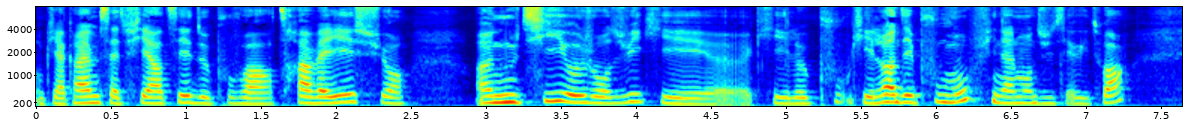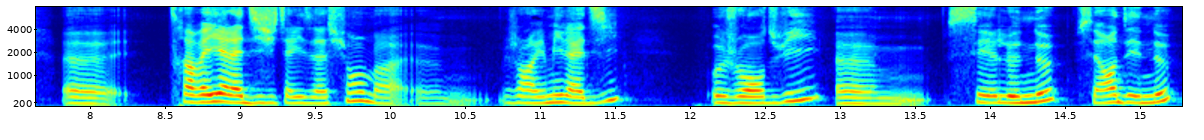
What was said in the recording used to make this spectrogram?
Donc, il y a quand même cette fierté de pouvoir travailler sur un outil aujourd'hui qui est qui est est l'un des poumons finalement du territoire. travailler à la digitalisation, bah, Jean-Rémy l'a dit, aujourd'hui, c'est le nœud, c'est un des nœuds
